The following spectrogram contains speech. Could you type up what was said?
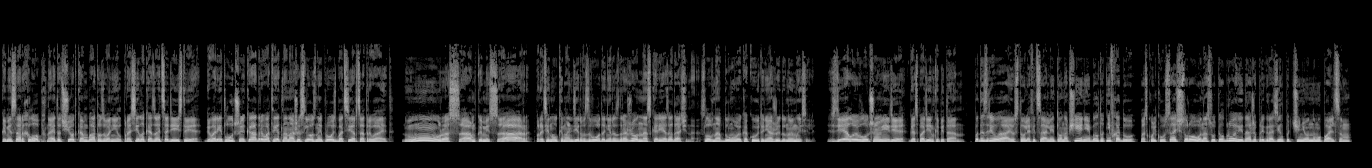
Комиссар Хлоп на этот счет комбату звонил, просил оказать содействие. Говорит, лучшие кадры в ответ на наши слезные просьбы от сердца отрывает». «Ну, раз сам комиссар», – протянул командир взвода не раздраженно, а скорее озадаченно, словно обдумывая какую-то неожиданную мысль. «Сделаю в лучшем виде, господин капитан». Подозреваю, столь официальный тон общения был тут не в ходу, поскольку усач сурово насупил брови и даже пригрозил подчиненному пальцем.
